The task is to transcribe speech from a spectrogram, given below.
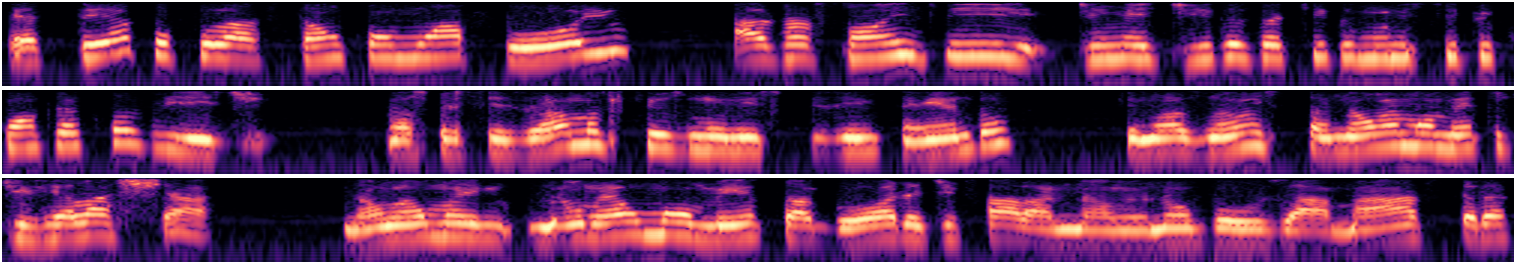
é ter a população como um apoio às ações de, de medidas aqui do município contra a Covid. Nós precisamos que os municípios entendam que nós não, não é momento de relaxar. Não é, uma, não é um momento agora de falar, não, eu não vou usar máscara,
